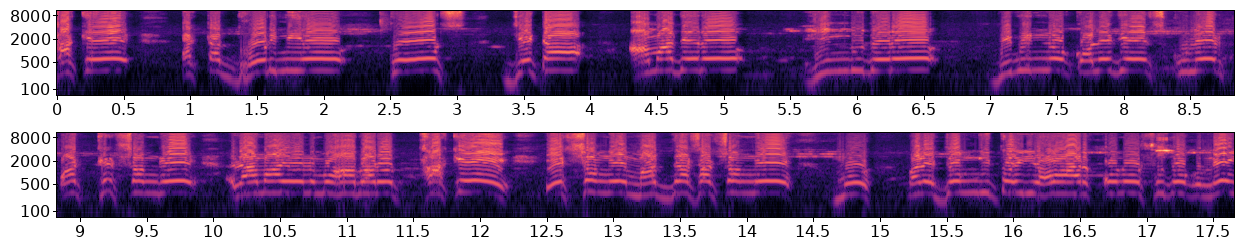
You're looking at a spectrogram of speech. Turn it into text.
থাকে একটা ধর্মীয় কোর্স যেটা আমাদেরও, হিন্দুদেরও, বিভিন্ন কলেজে স্কুলের পাঠ্যের সঙ্গে রামায়ণ, মহাভারত থাকে। এর সঙ্গে মাদ্রাসার সঙ্গে মানে জঙ্গি তৈরি হওয়ার কোনো সুযোগ নেই।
